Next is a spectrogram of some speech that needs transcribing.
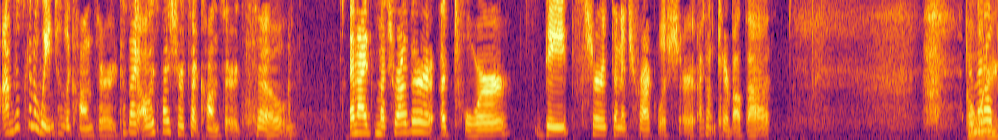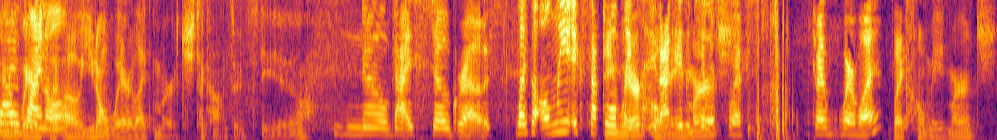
I'm just going to wait until the concert cuz I always buy shirts at concerts. So and I'd much rather a tour dates shirt than a trackless shirt. I don't care about that. But And what then are I'll you buy a the. Oh, you don't wear like merch to concerts, do you? No, that is so gross. Like the only acceptable place to do that is a Taylor merch? Swift. Do I wear what? Like homemade merch?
